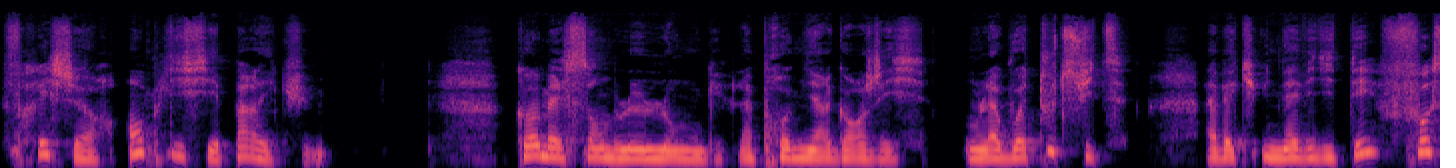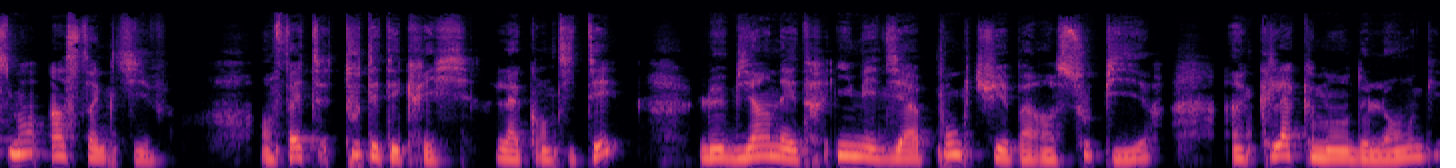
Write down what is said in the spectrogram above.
fraîcheur amplifiée par l'écume. Comme elle semble longue, la première gorgée, on la voit tout de suite, avec une avidité faussement instinctive. En fait, tout est écrit. La quantité, le bien-être immédiat ponctué par un soupir, un claquement de langue,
